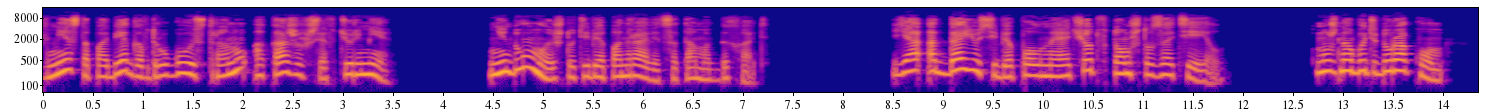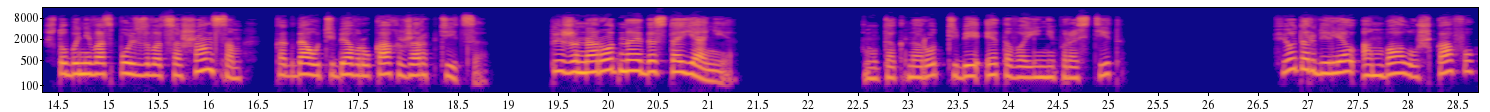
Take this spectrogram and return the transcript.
Вместо побега в другую страну окажешься в тюрьме. Не думаю, что тебе понравится там отдыхать. Я отдаю себе полный отчет в том, что затеял. Нужно быть дураком, чтобы не воспользоваться шансом, когда у тебя в руках жар-птица. Ты же народное достояние. Ну так народ тебе этого и не простит. Федор велел амбалу шкафу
